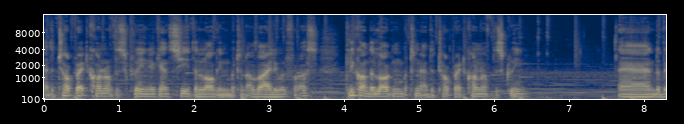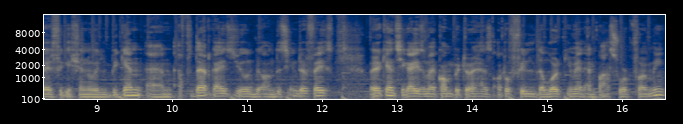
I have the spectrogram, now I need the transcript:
at the top right corner of the screen you can see the login button available for us. Click on the login button at the top right corner of the screen and the verification will begin. And after that guys you will be on this interface where you can see guys my computer has auto-filled the work email and password for me.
